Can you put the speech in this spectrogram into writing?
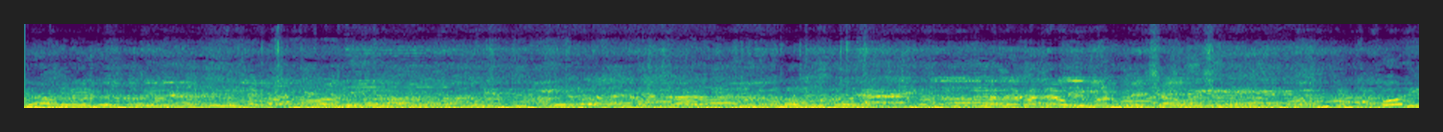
ਪਿਆਰ ਹੋ ਗਿਆ ਵੀ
